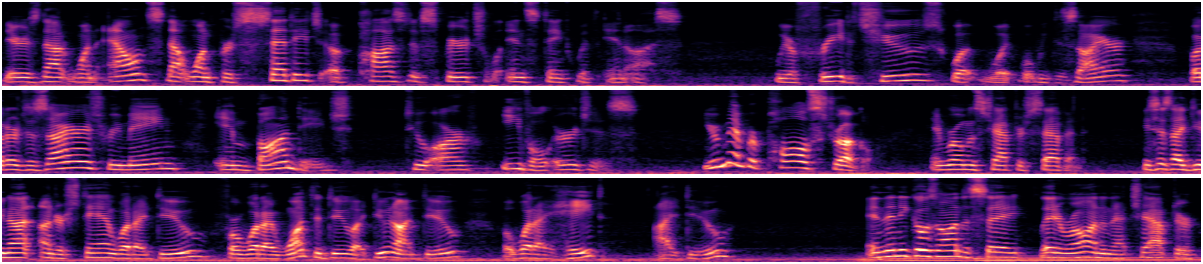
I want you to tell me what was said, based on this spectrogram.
there is not one ounce, not one percentage of positive spiritual instinct within us. We are free to choose what, what, what we desire, but our desires remain in bondage to our evil urges. You remember Paul's struggle in Romans chapter 7. He says, I do not understand what I do, for what I want to do, I do not do, but what I hate, I do. And then he goes on to say later on in that chapter,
